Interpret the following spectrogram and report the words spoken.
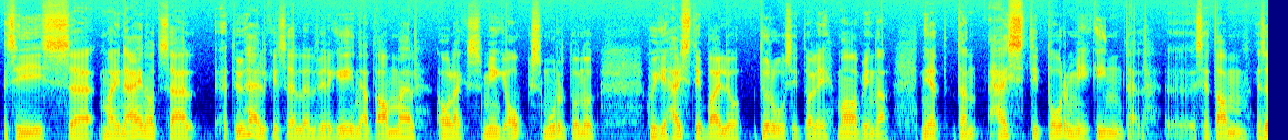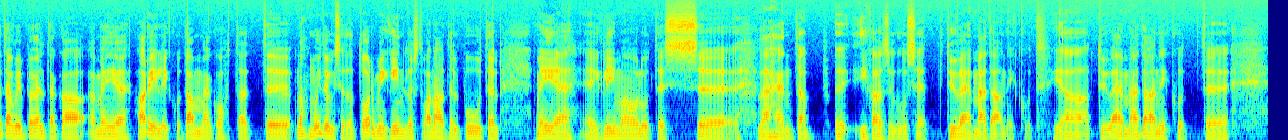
siis äh, ma ei näinud seal, et ühelgi sellel Virginia tammel oleks mingi oks murdunud kuigi hästi palju tõrusid oli maapinnal, nii et ta on hästi tormikindel, see tamm, ja seda võib öelda ka meie hariliku tamme kohta, et noh, muidugi seda tormikindlust vanadel puudel meie kliimaoludes vähendab igasugused tüvemädanikud. Ja tüvemädanikud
